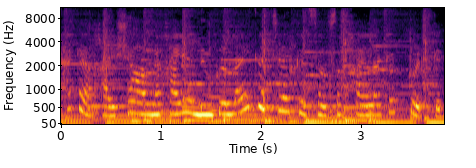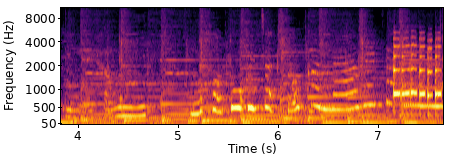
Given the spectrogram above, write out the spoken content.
ถ้าเกิดใครชอบนะคะ อย่าลืมกดไลค์ กดแชร์ กด subscribe แล้วก็กดกระดิ่งเลยค่ะวันนี้หนูขอตัวไปจัดโต๊ะก่อนนะ บ๊ายบาย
